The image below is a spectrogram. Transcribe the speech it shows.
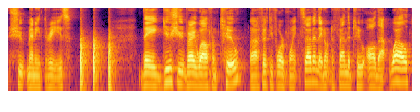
shoot many threes. They do shoot very well from two, uh, 54.7. They don't defend the two all that well.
